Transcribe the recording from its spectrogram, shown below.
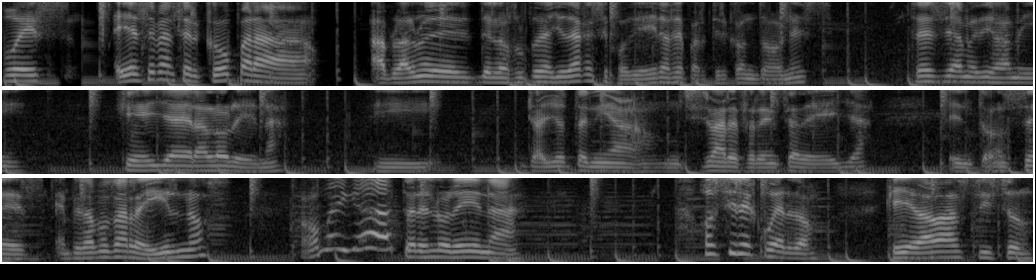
Pues ella se me acercó para hablarme de, los grupos de ayuda que se podía ir a repartir condones. Entonces ella me dijo a mí que ella era Lorena y ya yo tenía muchísima referencia de ella. Entonces empezamos a reírnos. Oh my God, tú eres Lorena. Oh, sí recuerdo que llevaba así su,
